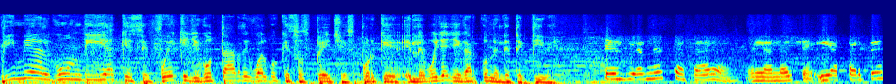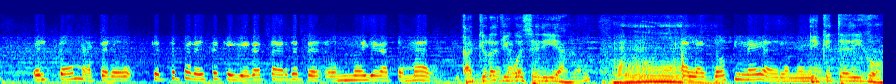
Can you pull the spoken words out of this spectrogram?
Dime algún día que se fue, que llegó tarde o algo que sospeches, porque le voy a llegar con el detective. El viernes pasado, en la noche, y aparte, él toma, pero ¿qué te parece que llega tarde, pero no llega tomado? ¿A qué hora llegó ese día? A las dos y media de la mañana. ¿Y qué te dijo?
